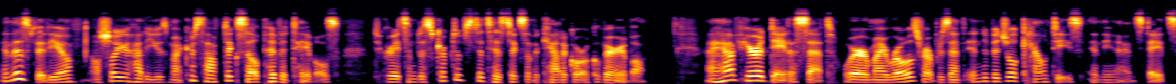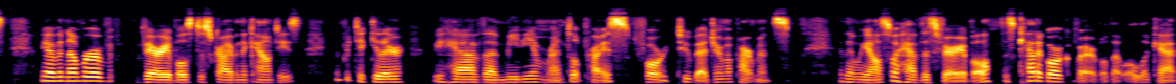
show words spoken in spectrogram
In this video, I'll show you how to use Microsoft Excel pivot tables to create some descriptive statistics of a categorical variable. I have here a data set where my rows represent individual counties in the United States. We have a number of variables describing the counties. In particular, we have the median rental price for two bedroom apartments. And then we also have this variable, this categorical variable that we'll look at,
